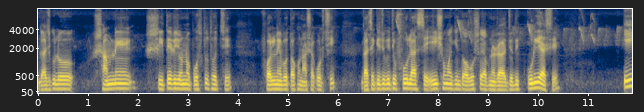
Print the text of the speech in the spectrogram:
গাছগুলো সামনে শীতের জন্য প্রস্তুত হচ্ছে, ফল নেব তখন আশা করছি। গাছে কিছু কিছু ফুল আসছে, এই সময় কিন্তু অবশ্যই আপনারা যদি কুড়ি আসে, এই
